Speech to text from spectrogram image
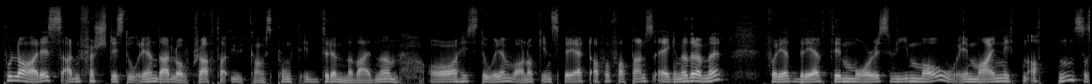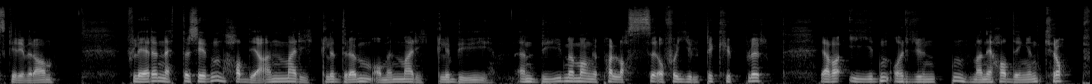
Polaris er den første historien der Lovecraft har utgangspunkt i drømmeverdenen, og historien var nok inspirert av forfatterens egne drømmer, for i et brev til Morris V. Moe i mai 1918 så skriver han Flere netter siden hadde jeg en merkelig drøm om en merkelig by, en by med mange palasser og forgylte kupler. Jeg var i den og rundt den, men jeg hadde ingen kropp.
